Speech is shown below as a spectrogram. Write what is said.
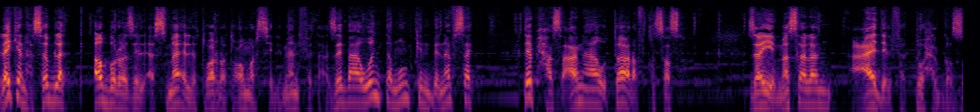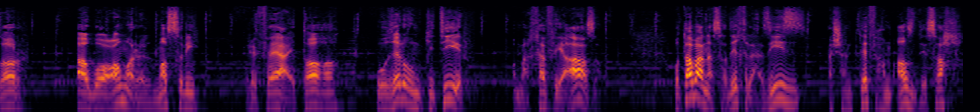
لكن هسيب لك أبرز الأسماء اللي تورط عمر سليمان في تعذيبها وأنت ممكن بنفسك تبحث عنها وتعرف قصصها. زي مثلا عادل فتوح الجزار أبو عمر المصري رفاعي طه وغيرهم كتير وما خفي أعظم. وطبعا يا صديقي العزيز عشان تفهم قصدي صح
